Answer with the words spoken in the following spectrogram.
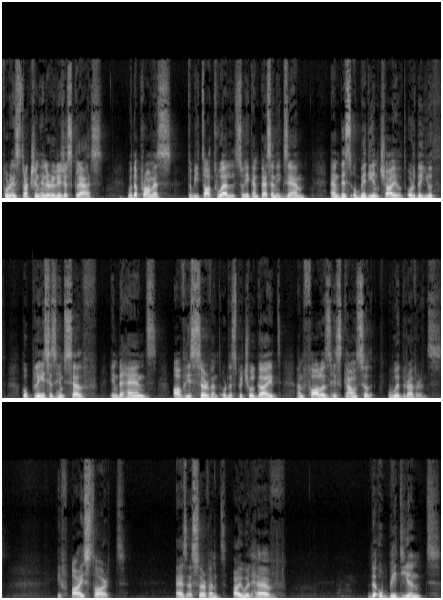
for instruction in a religious class with a promise to be taught well so he can pass an exam, and this obedient child or the youth who places himself in the hands of his servant or the spiritual guide and follows his counsel with reverence. If I start as a servant, I will have the obedient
